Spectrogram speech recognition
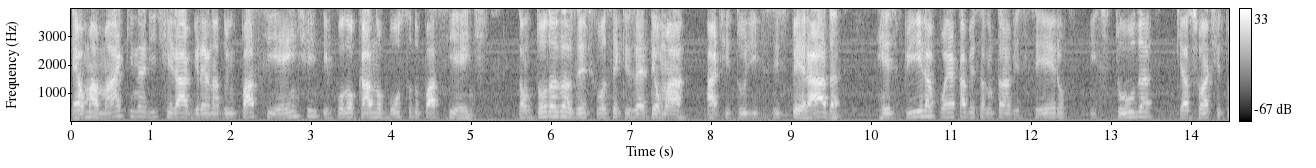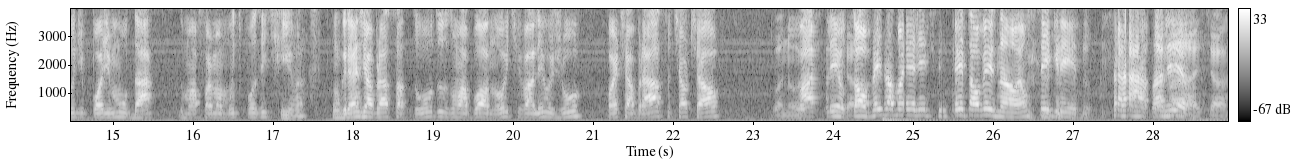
é uma máquina de tirar a grana do impaciente e colocar no bolso do paciente. Então, todas as vezes que você quiser ter uma atitude desesperada, respira, põe a cabeça no travesseiro, estuda, que a sua atitude pode mudar de uma forma muito positiva. Um grande abraço a todos, uma boa noite, valeu Ju, forte abraço, tchau, tchau. Boa noite. Valeu, tchau. talvez amanhã a gente se vê, talvez não, é um segredo. valeu. Mais, tchau.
